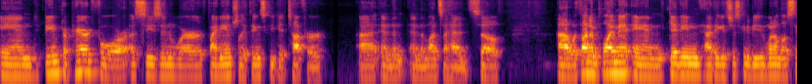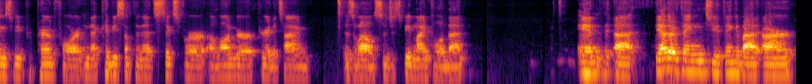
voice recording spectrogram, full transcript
and being prepared for a season where financially things could get tougher uh, in, the, in the months ahead. So uh, with unemployment and giving, I think it's just going to be one of those things to be prepared for. And that could be something that sticks for a longer period of time as well. So just be mindful of that. And uh, the other thing to think about are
